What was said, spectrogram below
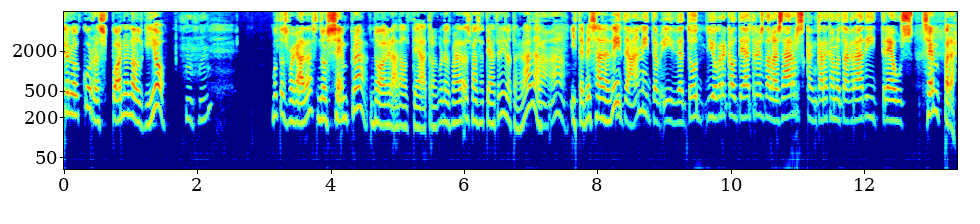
que no correspon al guió. Moltes vegades, no sempre, no agrada el teatre. Algunes vegades vas a teatre i no t'agrada. I també s'ha de dir. I tant, i, i de tot, jo crec que el teatre és de les arts que encara que no t'agradi treus Sempre.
